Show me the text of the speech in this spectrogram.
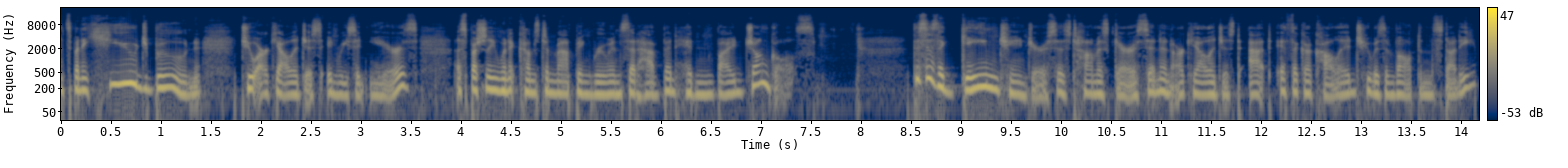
It's been a huge boon to archaeologists in recent years, especially when it comes to mapping ruins that have been hidden by jungles. This is a game changer, says Thomas Garrison, an archaeologist at Ithaca College who was involved in the study.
